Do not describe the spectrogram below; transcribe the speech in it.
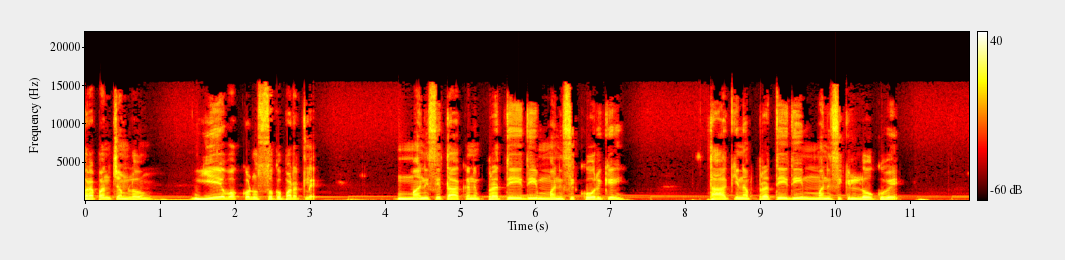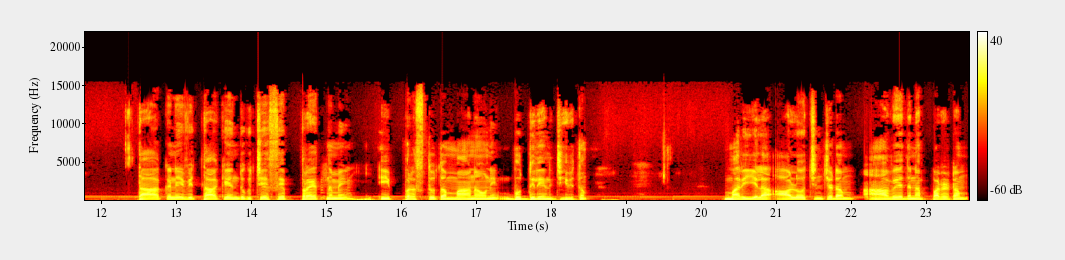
ప్రపంచంలో ఏ ఒక్కడు సుఖపడట్లే. మనిషి తాకని ప్రతిదీ మనిషి కోరికే తాకిన ప్రతిదీ మనిషికి లోకువే. తాకనేవి తాకేందుకు చేసే ప్రయత్నమే ఈ ప్రస్తుత మానవుని బుద్ధి లేని జీవితం. మరి ఇలా ఆలోచించడం ఆవేదన పడటం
